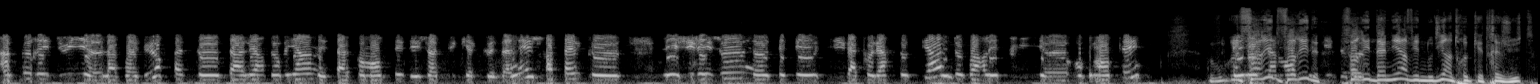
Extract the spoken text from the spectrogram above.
un peu réduit la voilure parce que ça a l'air de rien, mais ça a commencé déjà depuis quelques années. Je rappelle que les gilets jaunes, c'était aussi la colère sociale de voir les prix augmenter. Farid, Farid, Farid Danière vient de nous dire un truc qui est très juste.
